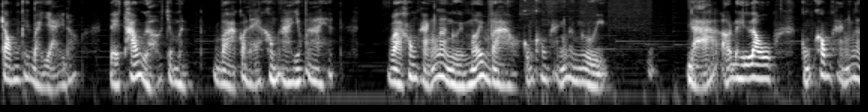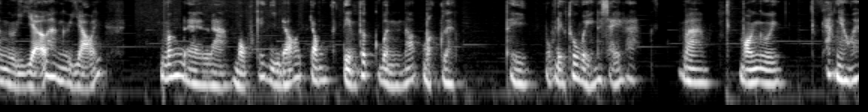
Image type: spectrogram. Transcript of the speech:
trong cái bài dạy đó để tháo gỡ cho mình. Và có lẽ không ai giống ai hết. Và không hẳn là người mới vào, cũng không hẳn là người đã ở đây lâu, cũng không hẳn là người dở hay người giỏi. Vấn đề là một cái gì đó trong tiềm thức của mình nó bật lên, thì một điều thú vị nó xảy ra. Và mọi người khác nhau hết.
